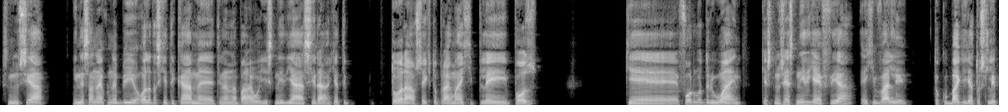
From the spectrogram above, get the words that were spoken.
Στην ουσία είναι σαν να έχουν μπει όλα τα σχετικά με την αναπαραγωγή στην ίδια σειρά. Γιατί τώρα όσο έχει το πράγμα έχει play pause και forward rewind. Και στην ουσία στην ίδια ευθεία έχει βάλει το κουμπάκι για το sleep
